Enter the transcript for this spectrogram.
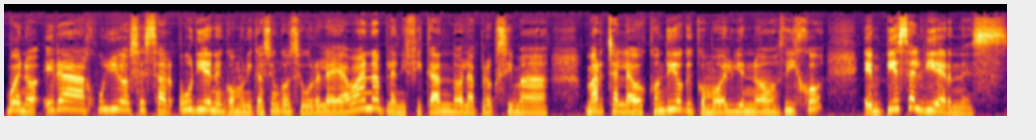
Bueno, era Julio César Urien en comunicación con Seguro La Habana, planificando la próxima marcha al Lago Escondido, que como él bien nos dijo, empieza el viernes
